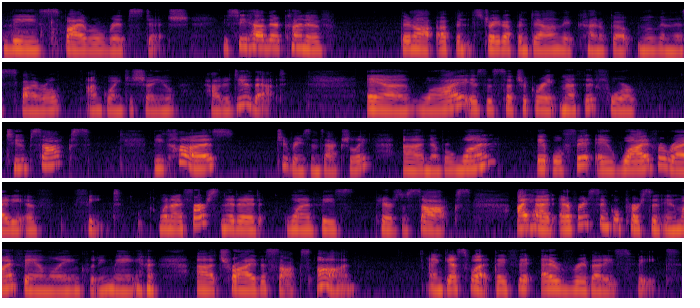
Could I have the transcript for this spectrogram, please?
the spiral rib stitch. You see how they're kind of, they're not up and straight up and down. They kind of go move in this spiral. I'm going to show you how to do that. And why is this such a great method for tube socks? Because, two reasons actually. Uh, number one, it will fit a wide variety of feet. When I first knitted one of these pairs of socks, I had every single person in my family, including me, uh, try the socks on. And guess what? They fit everybody's feet.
